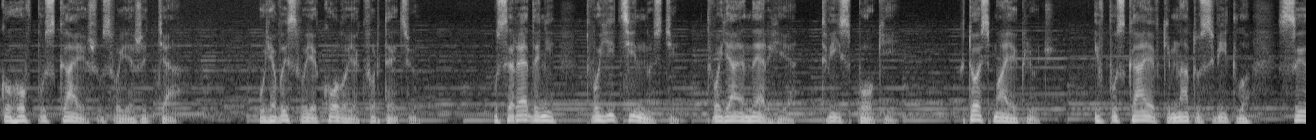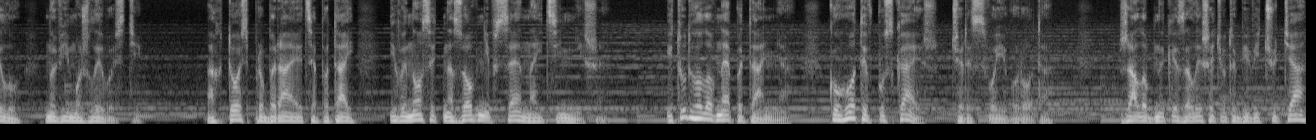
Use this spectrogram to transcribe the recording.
кого впускаєш у своє життя. Уяви своє коло як фортецю. Усередині твої цінності, твоя енергія, твій спокій. Хтось має ключ і впускає в кімнату світло, силу, нові можливості. А хтось пробирається потай і виносить назовні все найцінніше. І тут головне питання: кого ти впускаєш через свої ворота? Жалобники залишать у тобі відчуття,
